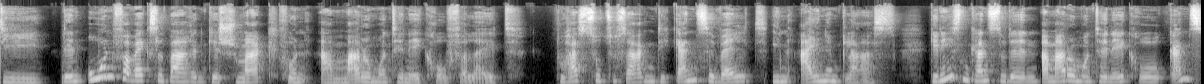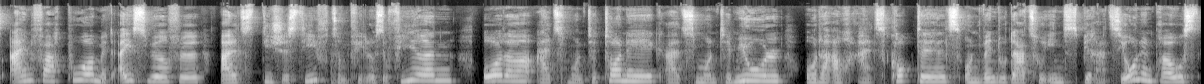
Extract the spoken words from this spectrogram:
die den unverwechselbaren Geschmack von Amaro Montenegro verleiht. Du hast sozusagen die ganze Welt in einem Glas. Genießen kannst du den Amaro Montenegro ganz einfach pur mit Eiswürfel als Digestiv zum Philosophieren oder als Monte Tonic, als Monte Mule oder auch als Cocktails. Und wenn du dazu Inspirationen brauchst,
